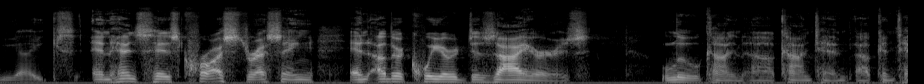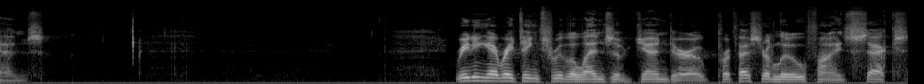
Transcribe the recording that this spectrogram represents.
Yikes. And hence his cross dressing and other queer desires, Liew con, uh, content, uh, contends. Reading everything through the lens of gender, Professor Liew finds sex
